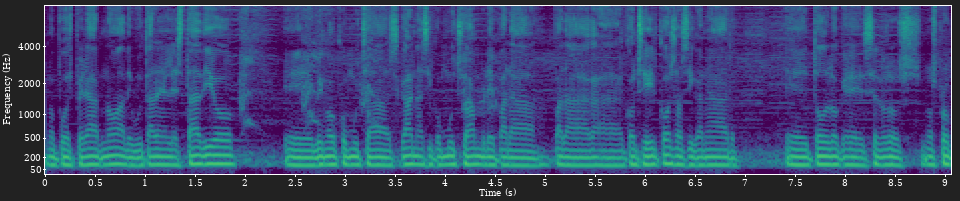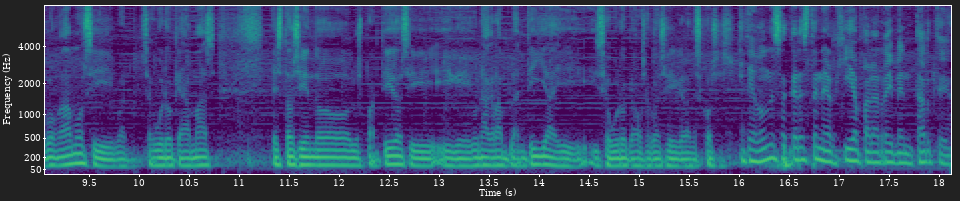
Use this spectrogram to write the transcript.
no puedo esperar ¿no? a debutar en el estadio. Eh, vengo con muchas ganas y con mucho hambre para, para conseguir cosas y ganar eh, todo lo que nos propongamos. Y bueno, seguro que además he estado siguiendo los partidos y, y una gran plantilla y, y seguro que vamos a conseguir grandes cosas. ¿Y de dónde sacar esta energía para reinventarte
